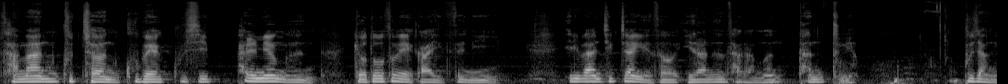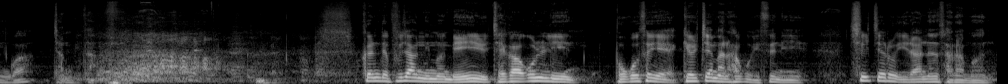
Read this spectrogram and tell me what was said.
4만 9,998명은 교도소에 가 있으니 일반 직장에서 일하는 사람은 단 두 명. 부장님과 접니다. 그런데 부장님은 매일 제가 올린 보고서에 결제만 하고 있으니 실제로 일하는 사람은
